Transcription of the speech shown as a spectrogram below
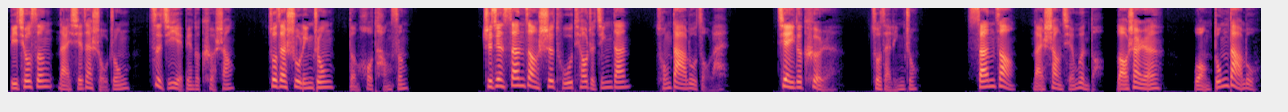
比丘僧乃携在手中，自己也变个客商，坐在树林中等候唐僧。只见三藏师徒挑着金丹从大路走来，见一个客人坐在林中，三藏乃上前问道：“老善人，往东大路？”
